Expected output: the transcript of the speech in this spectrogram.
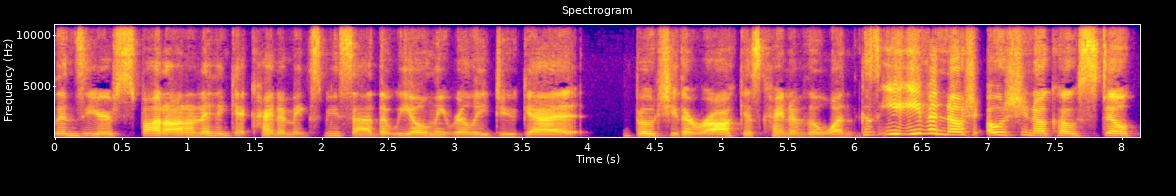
Lynzee, you're spot on, and I think it kind of makes me sad that we only really do get Bocchi the Rock is kind of the one because e- even though Oshi no Ko still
